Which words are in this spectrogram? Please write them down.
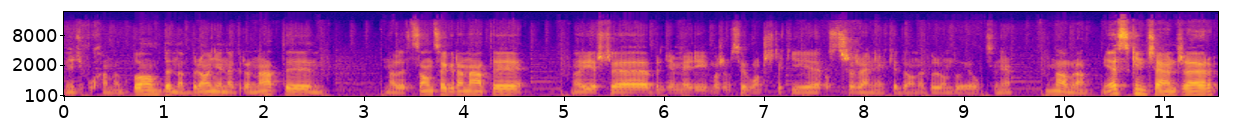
mieć WH na bomby, na bronie, na granaty, na lecące granaty. No i jeszcze będziemy mieli, możemy sobie włączyć takie ostrzeżenie, kiedy one wylądują, co nie? Dobra, jest skin changer.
